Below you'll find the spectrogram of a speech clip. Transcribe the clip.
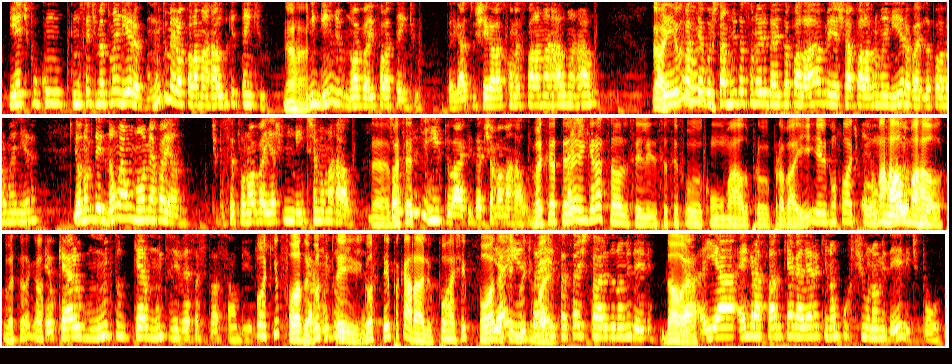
e é tipo com, com um sentimento maneiro. É muito melhor falar marralo do que thank you. E aham. ninguém no- Havaí fala thank you, tá ligado? Tu chega lá, tu começa a falar marralo, marralo. Ah, e aí eu passei a hora. gostar muito da sonoridade da palavra e achar a palavra maneira, a vibe da palavra maneira. E o nome dele não é um nome havaiano. Tipo, se for no Havaí, acho que ninguém se chama marralo. É, Só vai, um ser, filho de hippie lá que deve chamar marralo. vai ser até Mas- engraçado se, ele, se você for com uma aula pro, pro Havaí e eles vão falar, tipo, Eu vou, marralo, eu vou. marralo. Vai ser legal. Eu quero muito, quero muito viver essa situação, Bill. Porra, que foda. Gostei. Gostei pra caralho. Porra, achei foda, e é achei good isso, é vibes. isso, essa é a história do nome dele. Da E, hora. a- e a- é engraçado que a galera que não curtiu o nome dele, tipo,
